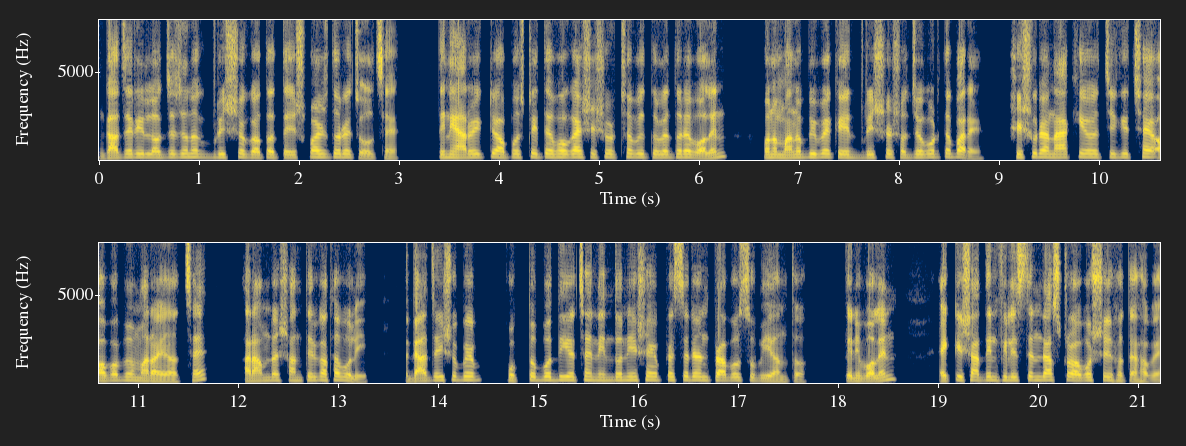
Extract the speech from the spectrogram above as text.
গাজারই লজ্জাজনক দৃশ্য গত তেইশ মাস ধরে চলছে। তিনি আরও একটি অপুষ্টিতে ভোগা শিশুর ছবি তুলে ধরে বলেন, কোনো মানব বিবেক এই দৃশ্য সহ্য করতে পারে। শিশুরা না খেয়ে চিকিৎসায় অভাবে মারা যাচ্ছে। আর আমরা শান্তির কথা বলি। গাজে হিসেবে বক্তব্য দিয়েছেন ইন্দোনেশিয়ার প্রেসিডেন্ট প্রাবো সুবিয়ান্ত। তিনি বলেন, একটি স্বাধীন ফিলিস্তিন রাষ্ট্র অবশ্যই হতে হবে।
